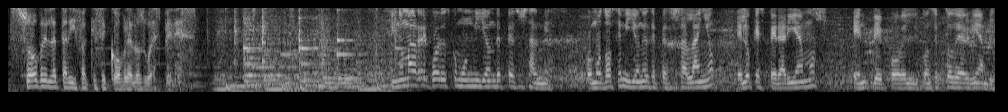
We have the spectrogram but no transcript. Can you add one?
sobre la tarifa que se cobre a los huéspedes si no mal recuerdo, es como un millón de pesos al mes, como 12 millones de pesos al año, es lo que esperaríamos por el concepto de Airbnb.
